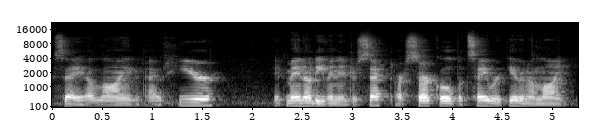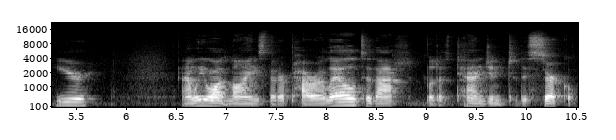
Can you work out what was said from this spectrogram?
say a line out here. It may not even intersect our circle, but say we're given a line here, and we want lines that are parallel to that, but a tangent to this circle.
